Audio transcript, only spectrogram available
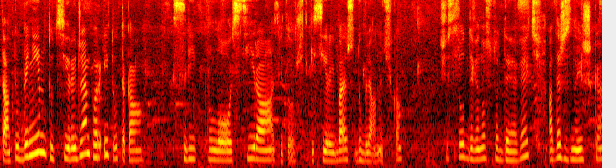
Так, тут денім, тут сірий джемпер і тут така світло-сіра, світло, щось таке сірий беж, дубляночка. 699. А де ж знижки?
